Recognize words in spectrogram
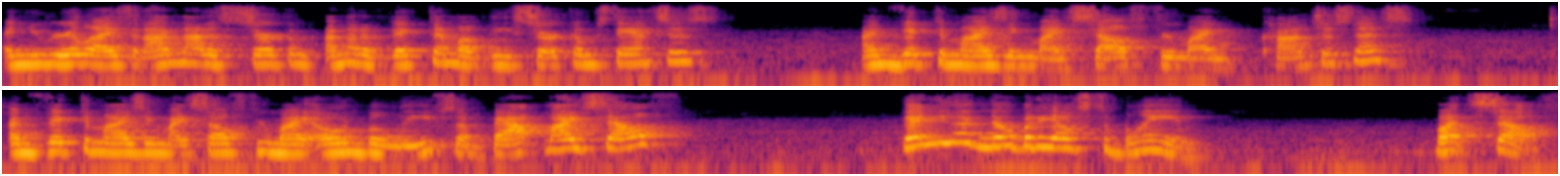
and you realize that I'm not a circum I'm not a victim of these circumstances, I'm victimizing myself through my consciousness. I'm victimizing myself through my own beliefs about myself. Then you have nobody else to blame but self.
